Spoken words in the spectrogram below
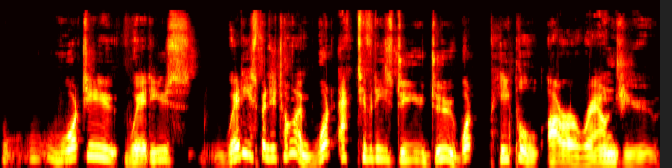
what do you where do you where do you spend your time what activities do you do what people are around you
